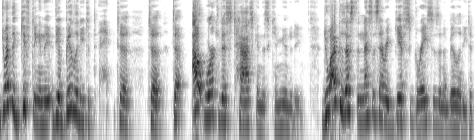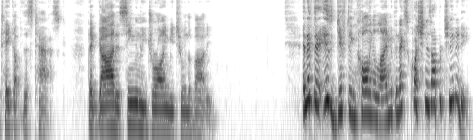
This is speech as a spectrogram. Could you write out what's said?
do I have the gifting and the, the ability to, to, to, to outwork this task in this community? Do I possess the necessary gifts, graces, and ability to take up this task that God is seemingly drawing me to in the body? And if there is gifting, calling, alignment, the next question is opportunity.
